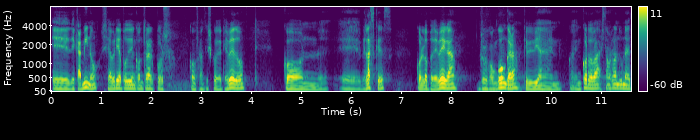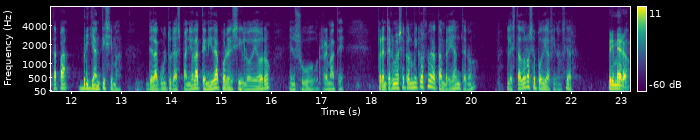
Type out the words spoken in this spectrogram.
eh, de camino se habría podido encontrar pues, con Francisco de Quevedo, con eh, Velázquez, con Lope de Vega, con Góngara, que vivía en, en, Córdoba. Estamos hablando de una etapa brillantísima de la cultura española, tenida por el siglo de oro en su remate. Pero en términos económicos no era tan brillante, ¿no? El Estado no se podía financiar. Primero,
